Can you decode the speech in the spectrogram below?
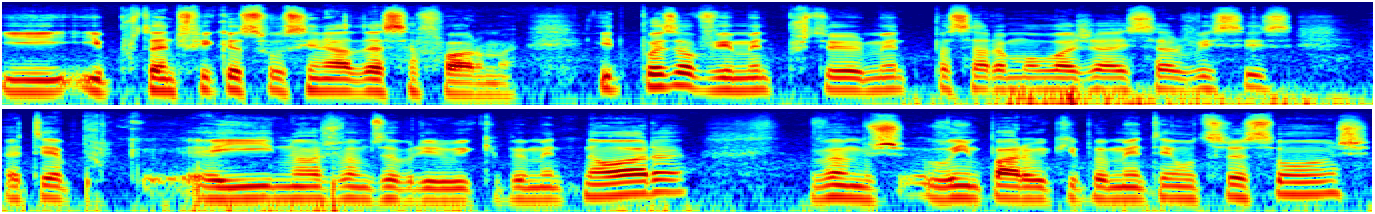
e, e, portanto fica solucionado dessa forma. E depois, obviamente, posteriormente passar a uma loja iServices, até porque aí nós vamos abrir o equipamento na hora, vamos limpar o equipamento em ultrassons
